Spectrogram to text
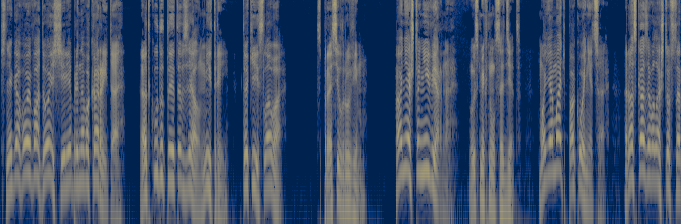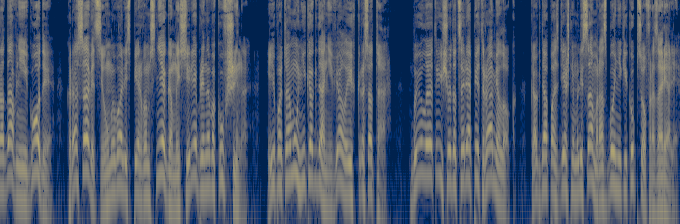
«Снеговой водой из серебряного корыта». «Откуда ты это взял, Митрий? Такие слова?» — спросил Рувим. «А нечто неверно», — усмехнулся дед. «Моя мать, покойница, рассказывала, что в стародавние годы красавицы умывались первым снегом из серебряного кувшина, и потому никогда не вяла их красота. Было это еще до царя Петра, милок, когда по здешним лесам разбойники купцов разоряли.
